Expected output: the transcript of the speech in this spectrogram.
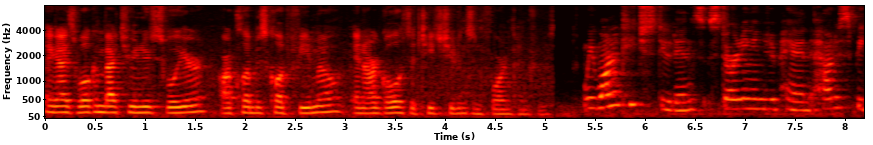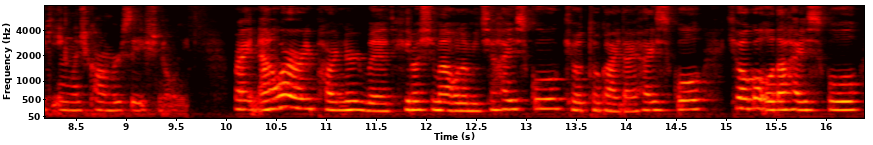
Hey guys, welcome back to your new school year. Our club is called FEMO, and our goal is to teach students in foreign countries. We want to teach students, starting in Japan, how to speak English conversationally. Right now, we're already partnered with Hiroshima Onomichi High School, Kyoto Gaidai High School, Hyogo Oda High School,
